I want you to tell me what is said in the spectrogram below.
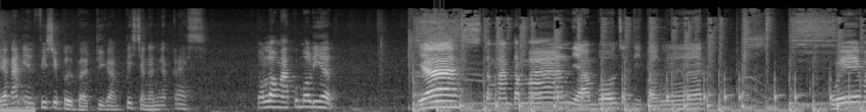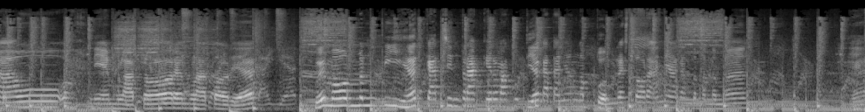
Ya kan invisible body kan. Please jangan nge-crash. Tolong aku mau lihat Ya, teman-teman, ya ampun sedih banget. Gue mau wah ini emulator, emulator ya. Gue mau melihat cutscene terakhir waktu dia katanya ngebom restorannya kan teman-teman. Ya,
